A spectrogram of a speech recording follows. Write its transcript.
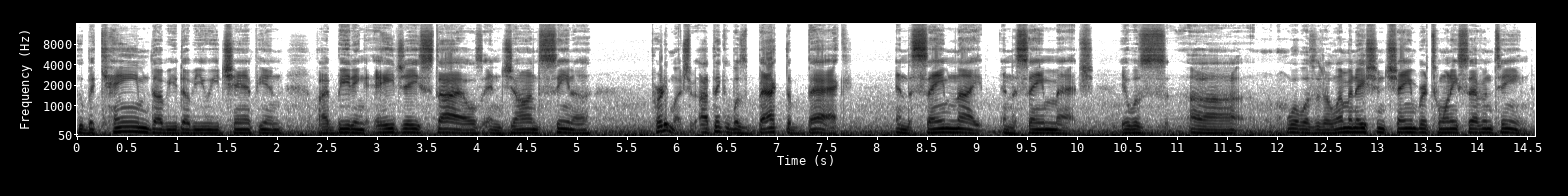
who became WWE champion by beating AJ Styles and John Cena, pretty much. I think it was back to back in the same night in the same match. It was uh, what was it? Elimination Chamber 2017.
